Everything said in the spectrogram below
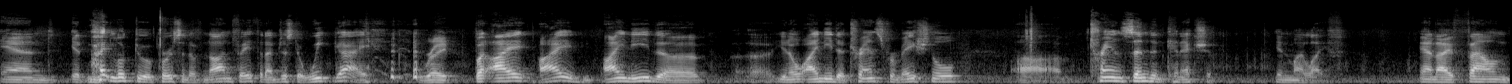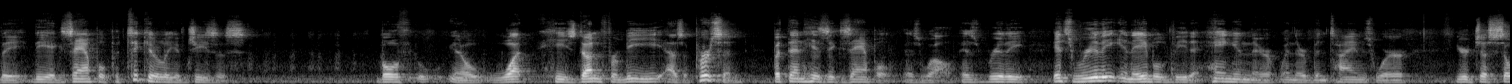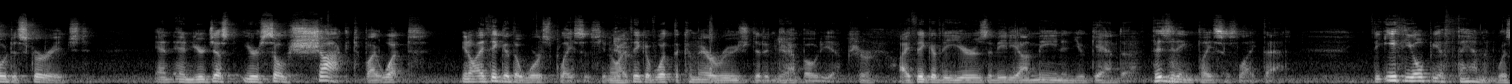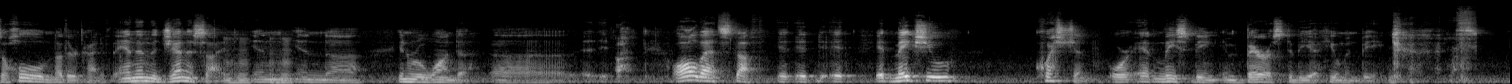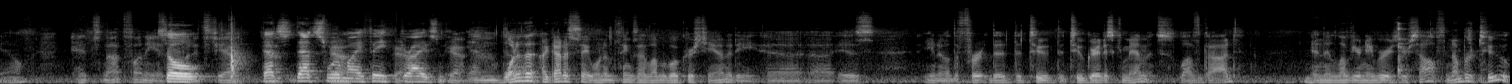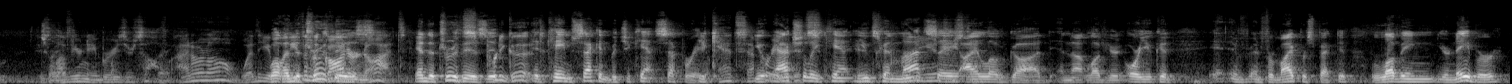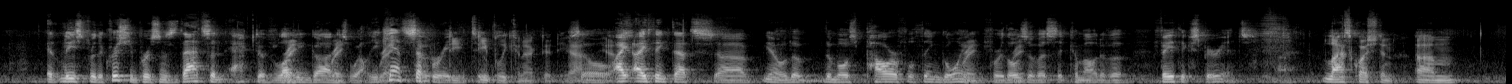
and it might look to a person of non-faith that I'm just a weak guy. Right. But I, I, I need a, uh, you know, I need a transformational, um transcendent connection in my life, and I found the the example, particularly of Jesus, both, you know, what he's done for me as a person, but then his example as well. Has really, it's really enabled me to hang in there when there have been times where you're just so discouraged and, and you're just you're so shocked by what you know i think of the worst places you know i think of what the khmer rouge did in Yeah, cambodia. Sure. i think of the years of idi amin in uganda visiting places like that the ethiopia famine was a whole other kind of thing. And then the genocide in in uh, in rwanda. Uh, it- all that stuff it, it, it, it makes you question or at least being embarrassed to be a human being. You know? It's not funny. It's, So, it's, yeah, that's- yeah, that's where yeah, my faith drives me, and, one of uh, the I got to say one of the things I love about Christianity uh, uh, is, you know, the, fir- the the two the two greatest commandments: love God, and then love your neighbor as yourself. Number two is right. love your neighbor as yourself. I don't know whether you well, believe the in the God is, or not. and the truth It's is, pretty it, good. It came second, but you can't separate. You them. can't separate You actually It's- can't. You cannot say I love God and not love your, or you could, and from my perspective, loving your neighbor at least for the Christian persons, that's an act of loving Right, God as well. You can't So separate the two. Deeply connected. Yeah. so yes. I, I think that's uh, you know the the most powerful thing going for those of us that come out of a faith experience. Last question. Um,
